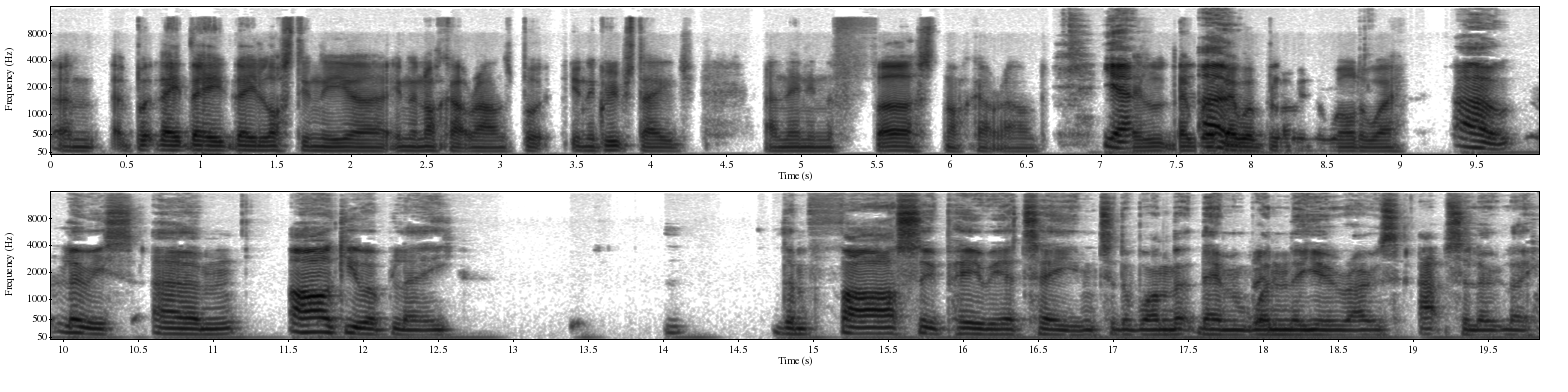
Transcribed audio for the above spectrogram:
um, but they they they lost in the uh, in the knockout rounds, but in the group stage, and then in the first knockout round, yeah, they, they, were, oh. they were blowing the world away. Oh, Lewis, um, arguably the far superior team to the one that then won the Euros. Absolutely.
